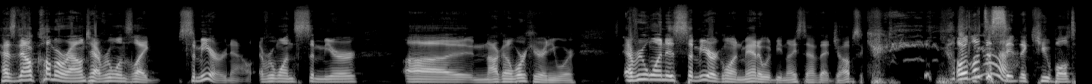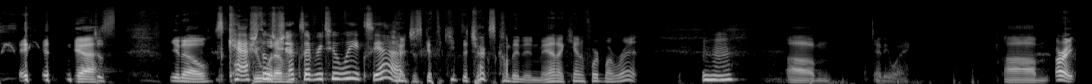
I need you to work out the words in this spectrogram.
has now come around to everyone's like samir now everyone's samir Uh, not gonna work here anymore. Everyone is Samir going, man. It would be nice to have that job security. I would love to sit in a cube all day. Yeah. just you know, Just cash those whatever. checks every two weeks. yeah, Yeah. just get to keep the checks coming in, man. I can't afford my rent. Mm-hmm. Um. Anyway. Um. All right.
